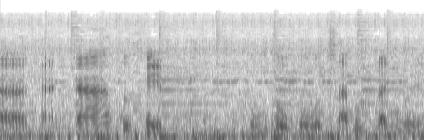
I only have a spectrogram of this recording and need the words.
Là cảng cá Phước Hiệp cũng thuộc khu vực xã Phước Tỉnh quý vị.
